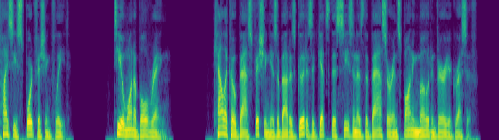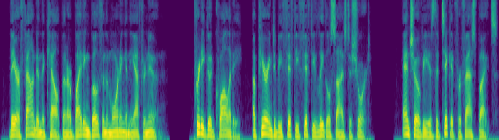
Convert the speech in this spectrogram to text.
Pisces Sport Fishing Fleet. Tijuana Bull Ring. Calico bass fishing is about as good as it gets this season as the bass are in spawning mode and very aggressive. They are found in the kelp and are biting both in the morning and the afternoon. Pretty good quality, appearing to be 50 50 legal size to short. Anchovy is the ticket for fast bites.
